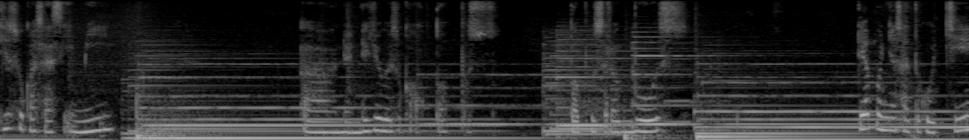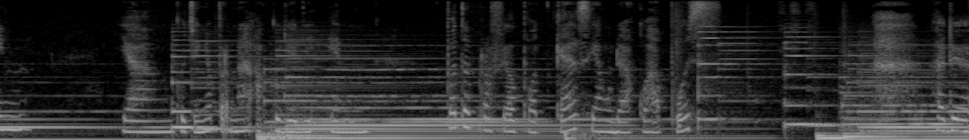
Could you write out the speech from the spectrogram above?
Dia suka sashimi um, dan dia juga suka oktopus oktopus rebus dia punya satu kucing yang kucingnya pernah aku jadiin foto profil podcast yang udah aku hapus. Ada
